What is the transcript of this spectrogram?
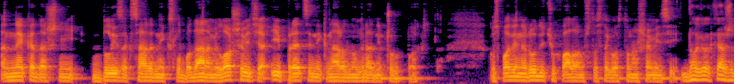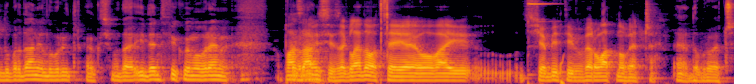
nekadašnji blizak saradnik Slobodana Miloševića i predsednik Narodnog radničkog pokreta. Gospodine Rudiću, hvala vam što ste gost u našoj emisiji. Da li ga kažem dobar dan ili dobro jutro, kako ćemo da identifikujemo vreme? Pa dobro zavisi, za gledalce je ovaj će biti verovatno veče. E, dobro veče.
